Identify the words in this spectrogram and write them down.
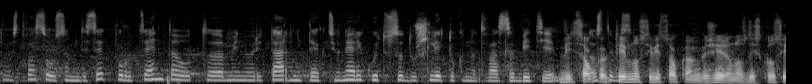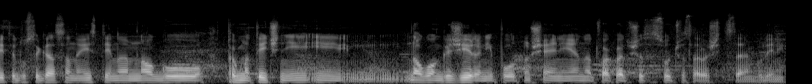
Тоест това са 80% от миноритарните акционери, които са дошли тук на това събитие. Висока Доста активност висок... и висока ангажираност. Дискусиите до сега са наистина много прагматични и много ангажирани по отношение на това, което ще се случва следващите 7 години.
